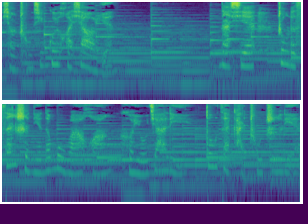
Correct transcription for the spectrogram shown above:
想重新规划校园，那些种了三十年的木麻黄和尤加利都在砍出枝叶。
